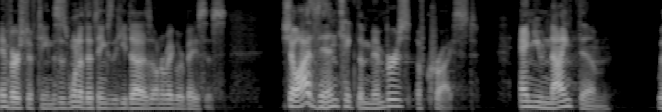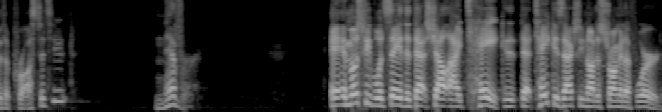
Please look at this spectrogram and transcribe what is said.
in verse 15. This is one of the things that he does on a regular basis. Shall I then take the members of Christ and unite them with a prostitute? Never. And most people would say that that shall I take, that take is actually not a strong enough word.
